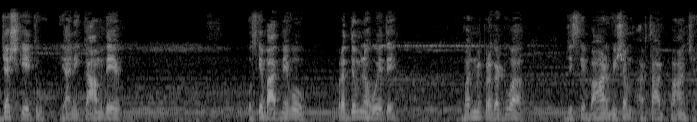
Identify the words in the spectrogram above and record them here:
जश केतु यानी कामदेव। उसके बाद में वो प्रद्युम्न हुए थे। वन में प्रकट हुआ, जिसके बाण विषम अर्थात पाँच है।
